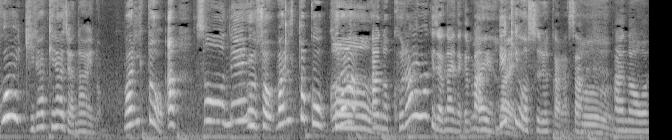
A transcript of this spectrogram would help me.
ごいキラキラじゃないの。割と。あそうね。うん、そう。割とこう暗,、うん。あの暗いわけじゃないんだけど、まあはいはい。劇をするからさ、うん。あの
